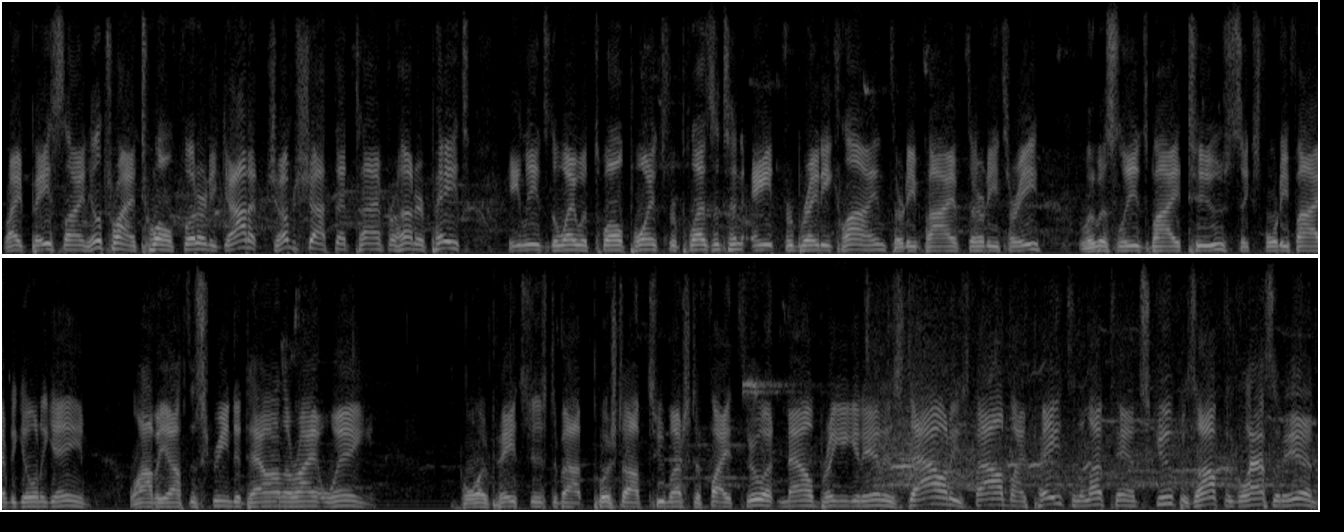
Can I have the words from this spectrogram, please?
right baseline. He'll try a 12 footer, and he got it. Jump shot that time for Hunter Pates. He leads the way with 12 points for Pleasanton, 8 for Brady Klein, 35 33. Loomis leads by two, 6.45 to go in the game. Lobby off the screen to Dow on the right wing. Boy, Pates just about pushed off too much to fight through it. Now bringing it in is Dow. He's fouled by Pates, and the left hand scoop is off the glass and in.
